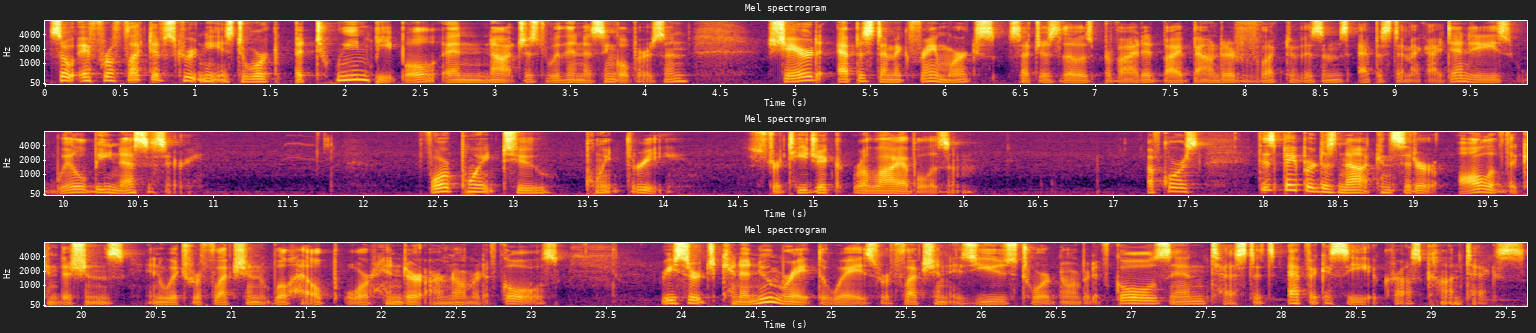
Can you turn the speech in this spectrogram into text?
So, if reflective scrutiny is to work between people and not just within a single person, shared epistemic frameworks, such as those provided by bounded reflectivism's epistemic identities, will be necessary. 4.2.3 Strategic reliabilism. Of course, this paper does not consider all of the conditions in which reflection will help or hinder our normative goals. Research can enumerate the ways reflection is used toward normative goals and test its efficacy across contexts.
